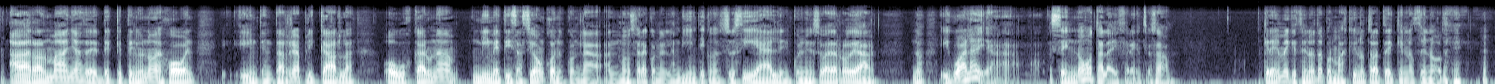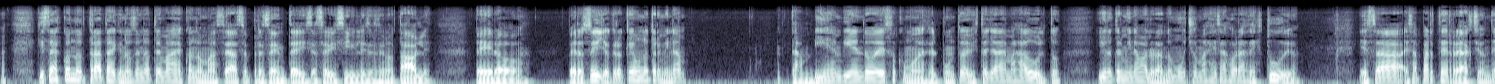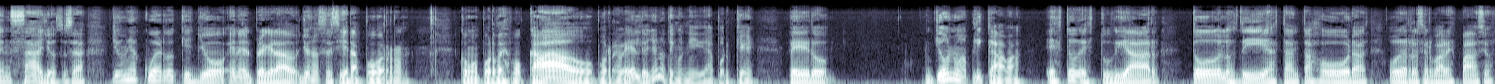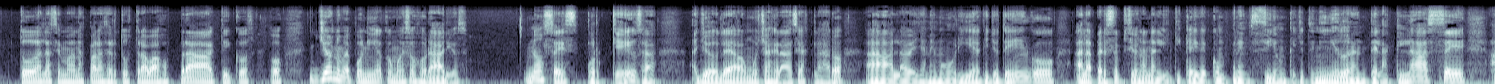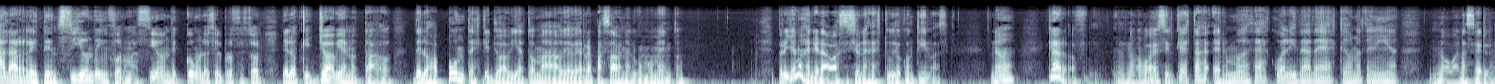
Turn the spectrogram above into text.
agarrar mañas de, que tenía uno de joven e intentar reaplicarlas o buscar una mimetización con, la atmósfera, con el ambiente, con el social, con el uno se va a rodear, ¿no? Igual ah, se nota la diferencia, o sea, créeme que se nota por más que uno trate de que no se note. Quizás cuando tratas de que no se note más es cuando más se hace presente y se hace visible y se hace notable. Pero, pero sí, yo creo que uno termina también viendo eso como desde el punto de vista ya de más adulto y uno termina valorando mucho más esas horas de estudio. Esa, esa parte de redacción de ensayos. O sea, yo me acuerdo que yo en el pregrado, yo no sé si era por como por desbocado o por rebelde, yo no tengo ni idea por qué, pero yo no aplicaba esto de estudiar todos los días tantas horas o de reservar espacios todas las semanas para hacer tus trabajos prácticos o yo no me ponía como esos horarios. No sé por qué, o sea, yo le daba muchas gracias, claro, a la bella memoria que yo tengo, a la percepción analítica y de comprensión que yo tenía durante la clase, a la retención de información de cómo lo hacía el profesor, de lo que yo había notado, de los apuntes que yo había tomado y había repasado en algún momento. pero yo no generaba sesiones de estudio continuas, ¿no? Claro, no voy a decir que estas hermosas cualidades que uno tenía no van a ser,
